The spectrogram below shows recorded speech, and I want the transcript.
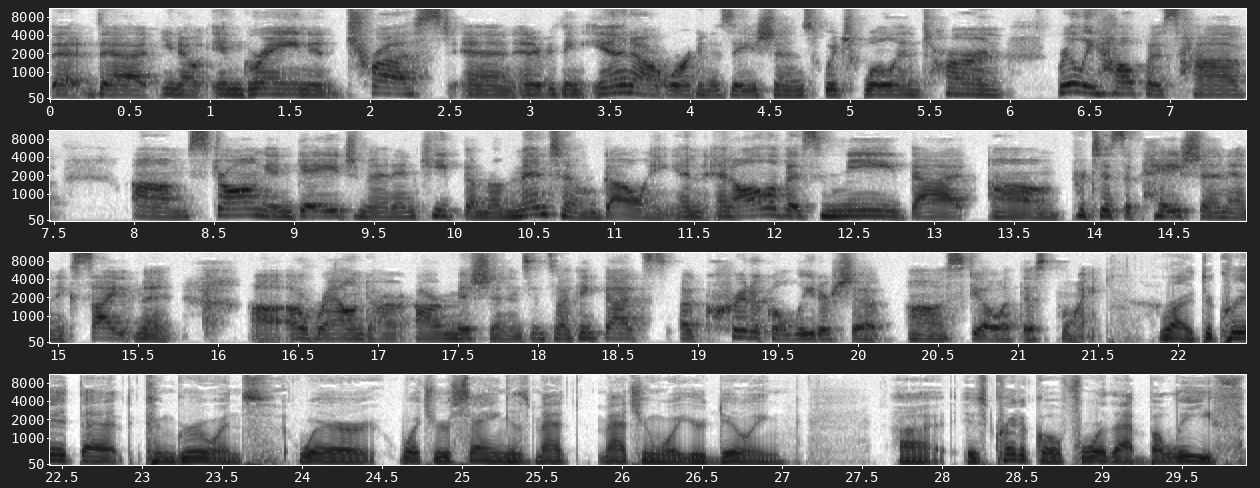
that that you know ingrain in trust and, and everything in our organizations which will in turn really help us have um, strong engagement and keep the momentum going. And, and all of us need that um, participation and excitement uh, around our, our missions. And so I think that's a critical leadership uh, skill at this point. Right. To create that congruence where what you're saying is mat- matching what you're doing uh, is critical for that belief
